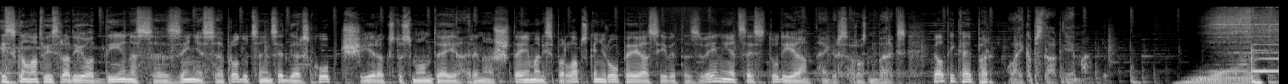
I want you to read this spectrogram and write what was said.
Izskan Latvijas radio dienas ziņas producents Edgars Kopčs, ierakstus montēja Renāšu Šteimanis par labskaņu rūpējās Iveta Zvēniece, studijā Egars Rozenbergs. Vēl tikai par laikapstākļiem. Yeah.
